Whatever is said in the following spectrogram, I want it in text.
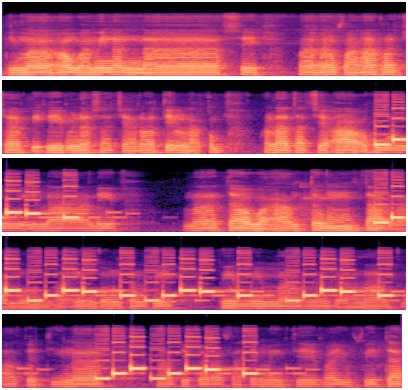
bima awa minan nasi ma'am fa'ahroja bihi minasa jarotil lakum ala taja'ahu ilani mada wa antum ta'lamun ma'in kuntum fi bimima ala abadina nabikura fatim ikhti payufida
